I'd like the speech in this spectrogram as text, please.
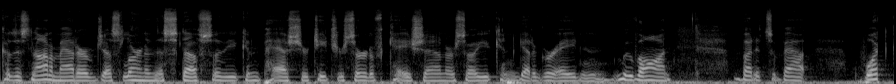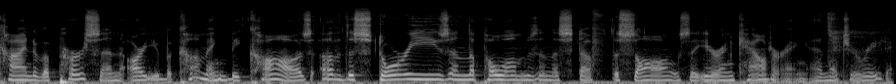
Because it's not a matter of just learning this stuff so that you can pass your teacher certification or so you can get a grade and move on. But it's about what kind of a person are you becoming because of the stories and the poems and the stuff, the songs that you're encountering and that you're reading.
